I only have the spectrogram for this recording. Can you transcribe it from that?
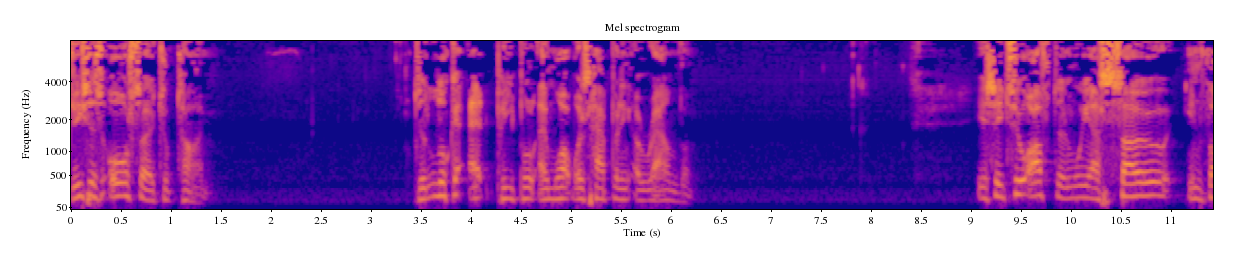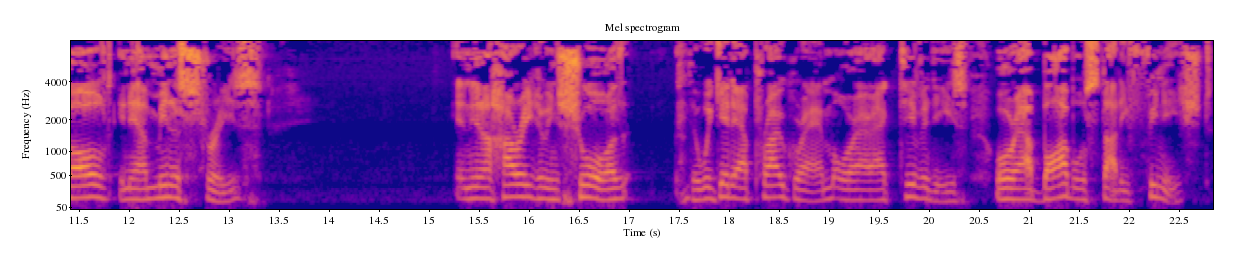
Jesus also took time to look at people and what was happening around them. You see, too often we are so involved in our ministries and in a hurry to ensure that we get our program or our activities or our Bible study finished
